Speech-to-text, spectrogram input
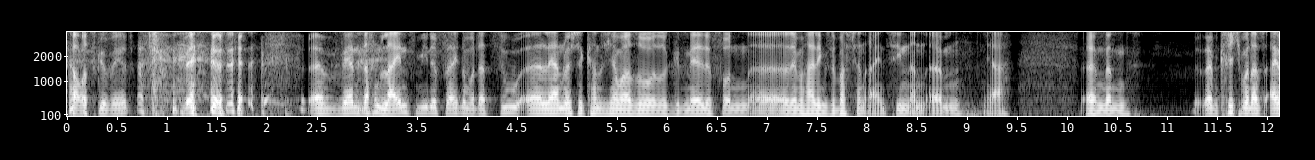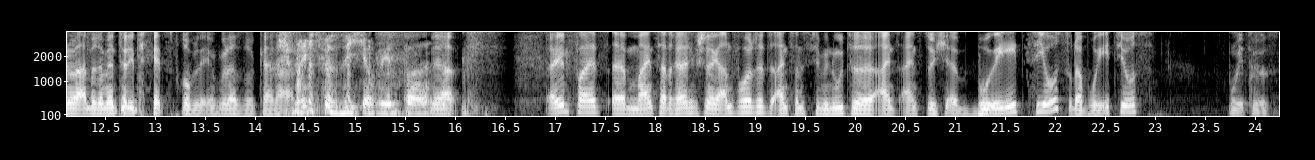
ausgewählt. wer, äh, wer in Sachen Leidensmine vielleicht noch mal dazu äh, lernen möchte, kann sich ja mal so, so Gemälde von äh, dem heiligen Sebastian reinziehen, dann, ähm, ja, ähm, dann dann kriegt man das ein oder andere Mentalitätsproblem oder so, keine Ahnung. Spricht für sich auf jeden Fall. Ja. Ja, Jedenfalls, äh, Mainz hat relativ schnell geantwortet. 21. Minute 1-1 durch äh, Boetius oder Boetius. Boetius.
